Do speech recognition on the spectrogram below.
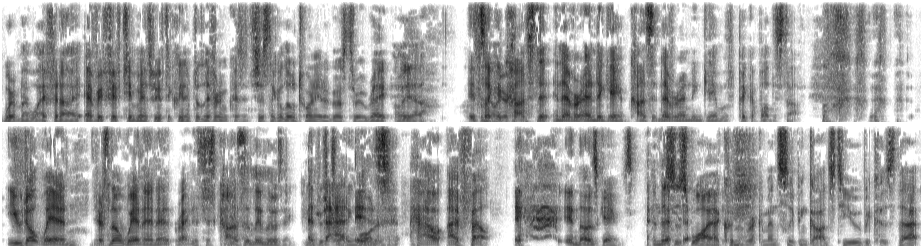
where my wife and I, every 15 minutes, we have to clean up the living room because it's just like a little tornado goes through, right? Oh yeah, It's like a constant, never ending game, constant, never ending game of pick up all the stuff. you don't win. There's no win in it, right? It's just constantly losing. You're and just that treading is how I felt in those games. and this is why I couldn't recommend Sleeping Gods to you because that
